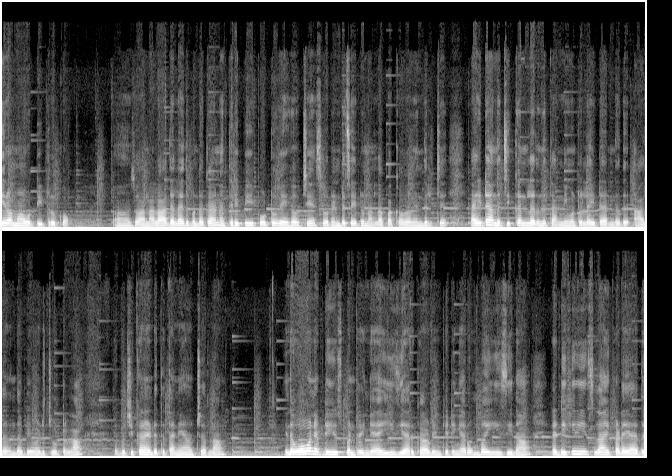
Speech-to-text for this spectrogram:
ஈரமாக ஒட்டிகிட்ருக்கும். ஸோ அதனால் அதெல்லாம் இது பண்ணுறதுக்காக நான் திருப்பி போட்டு வேக வச்சேன். ஸோ ரெண்டு சைடும் நல்லா பக்காவாக வெந்துருச்சு. லைட்டாக அந்த சிக்கன்லேருந்து தண்ணி மட்டும் லைட்டாக இருந்தது. அதை வந்து அப்படியே வடித்து விட்டுறலாம். இப்போ சிக்கன் எடுத்து தனியாக வச்சிடலாம். இந்த ஓவன் எப்படி யூஸ் பண்ணுறீங்க ஈஸியாக இருக்கா அப்படின்னு கேட்டிங்க. ரொம்ப ஈஸி தான். இல்லை டிகிரிஸ்லாம் கிடையாது.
